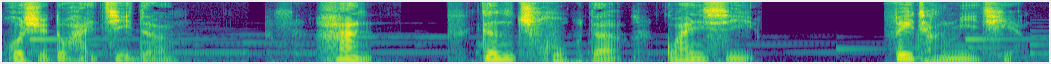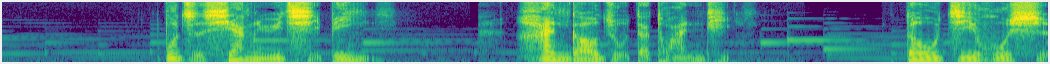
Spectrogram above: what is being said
或许都还记得。汉跟楚的关系非常密切，不止项羽起兵，汉高祖的团体都几乎是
